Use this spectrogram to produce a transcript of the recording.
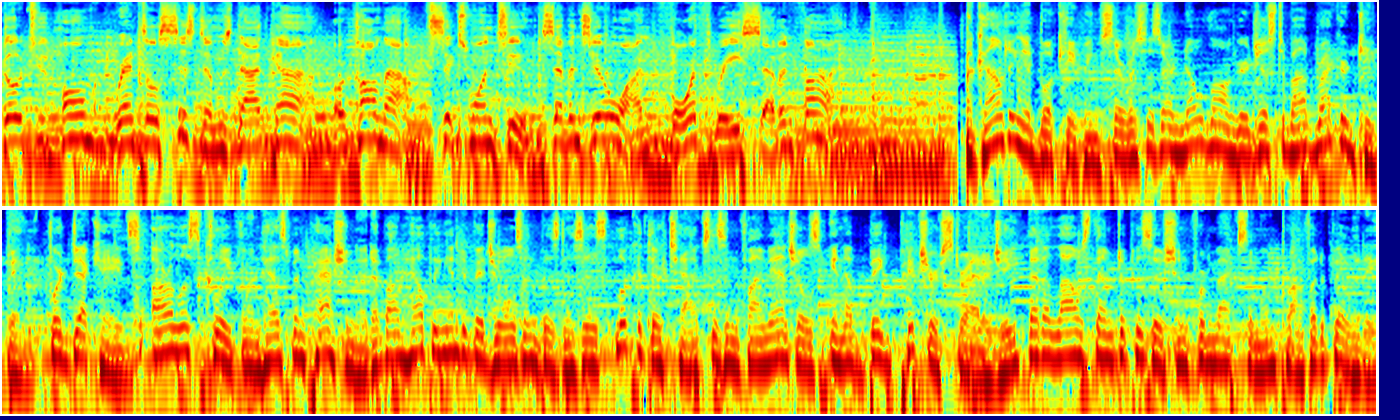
Go to homerentalsystems.com or call now 612 701 4375. Accounting and bookkeeping services are no longer just about record keeping. For decades, Arliss Cleveland has been passionate about helping individuals and businesses look at their taxes and financials in a big picture strategy that allows them to position for maximum profitability.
